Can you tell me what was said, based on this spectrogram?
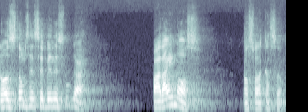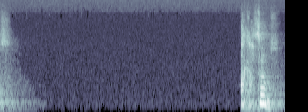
nós estamos recebendo nesse lugar parar em nós, nós fracassamos. Fracassamos.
